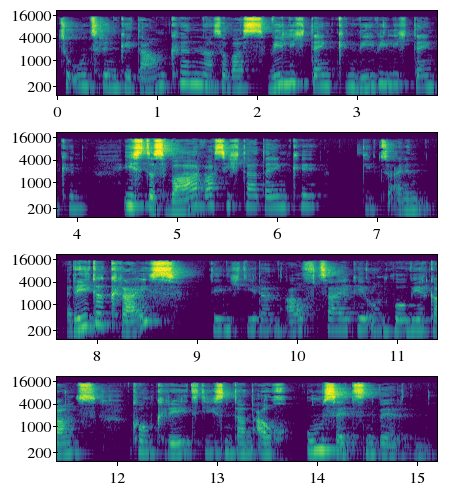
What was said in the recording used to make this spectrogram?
zu unseren Gedanken. Also was will ich denken, wie will ich denken? Ist das wahr, was ich da denke? Gibt so einen Regelkreis, den ich dir dann aufzeige und wo wir ganz konkret diesen dann auch umsetzen werden.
